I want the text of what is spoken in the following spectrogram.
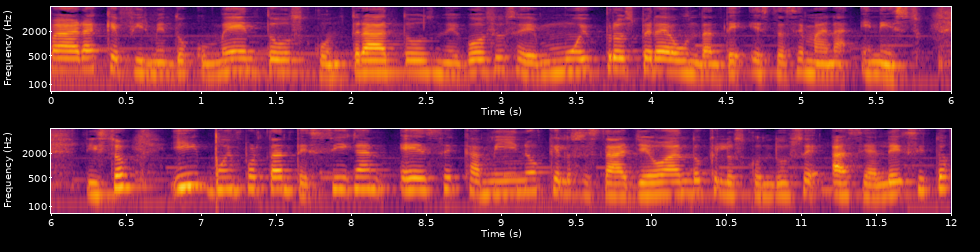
para que firmen documentos, contratos, negocios, se ve muy próspera y abundante esta semana en esto. ¿Listo? Y muy importante, sigan ese camino que los está llevando, que los conduce hacia el éxito,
